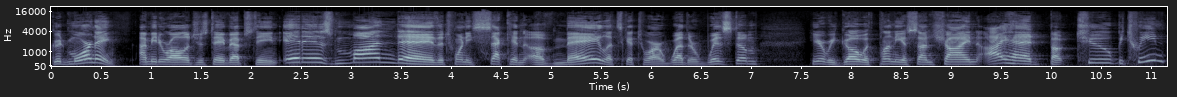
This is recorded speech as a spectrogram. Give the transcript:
Good morning. I'm meteorologist Dave Epstein. It is Monday, the 22nd of May. Let's get to our weather wisdom. Here we go with plenty of sunshine. I had about two between.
